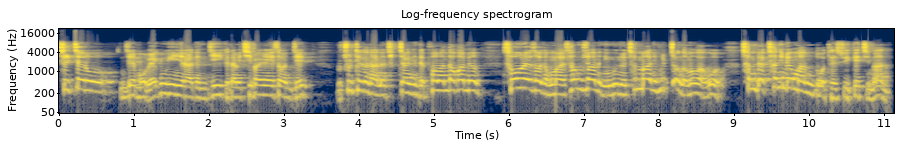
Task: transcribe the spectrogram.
실제로 이제 뭐 외국인이라든지 그다음에 지방에서 이제 뭐 출퇴근하는 직장인들 포함한다고 하면 서울에서 정말 상주하는 인구는 천만이 훌쩍 넘어가고 1100, 1200만도 될 수 있겠지만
